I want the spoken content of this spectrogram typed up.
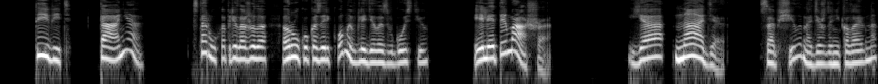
— Ты ведь Таня? Старуха приложила руку козырьком и вгляделась в гостью. — Или ты Маша? — Я Надя, — сообщила Надежда Николаевна,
